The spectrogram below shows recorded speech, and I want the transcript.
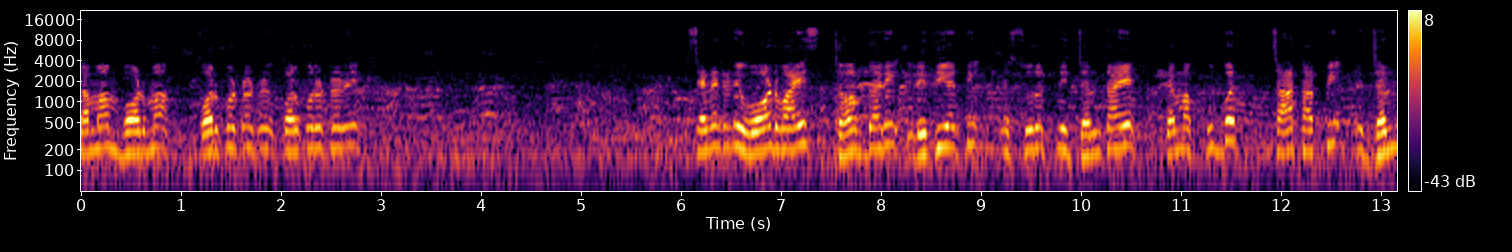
તમામ વોર્ડમાં કોર્પોરેટર કોર્પોરેટરે સેનેટરી વોર્ડ વાઇઝ જવાબદારી લીધી હતી અને સુરતની જનતાએ તેમાં ખૂબ જ સાથ આપી જન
